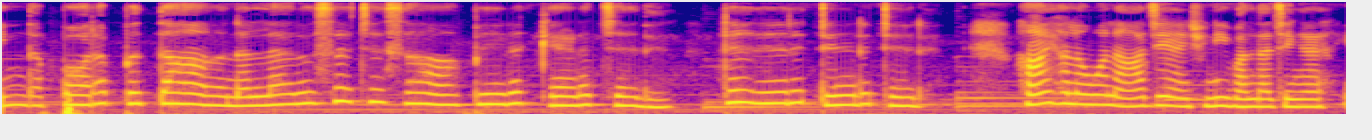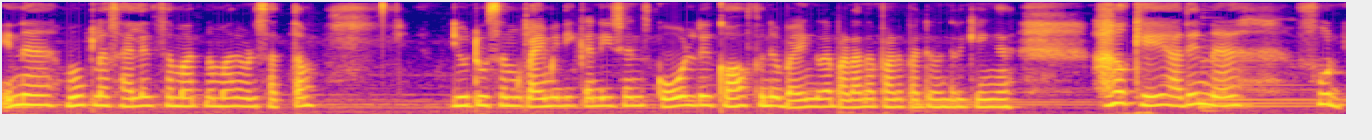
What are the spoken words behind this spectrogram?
இந்த பொறப்பு தான் நல்லா ருசிச்சு சாப்பிட கிடைச்சது. டெரு டெரு டெரு ஹாய் ஹலோ வால் ஆர்ஜே ஐஷினி வந்தாச்சுங்க. என்ன மூக்கில் சைலன்ஸை மாட்டின மாதிரி ஒரு சத்தம்? Due to some climatic conditions cold காஃப்னு பயங்கர படாத பாடப்பட்டு வந்திருக்கீங்க. ஓகே அது என்ன? ஃபுட்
